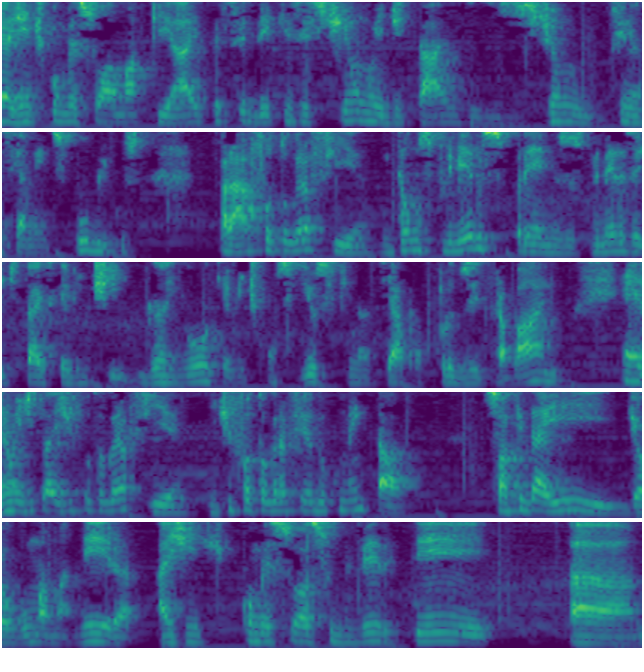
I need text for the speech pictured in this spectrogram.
a gente começou a mapear e perceber que existiam editais, existiam financiamentos públicos para a fotografia. Então, os primeiros prêmios, os primeiros editais que a gente ganhou, que a gente conseguiu se financiar para produzir trabalho, eram editais de fotografia, de fotografia documental. Só que daí, de alguma maneira, a gente começou a subverter a,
